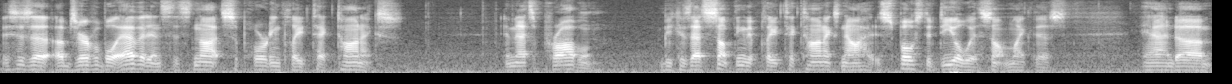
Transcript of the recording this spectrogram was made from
This is a observable evidence that's not supporting plate tectonics. And that's a problem because that's something that plate tectonics now is supposed to deal with, something like this. And um,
